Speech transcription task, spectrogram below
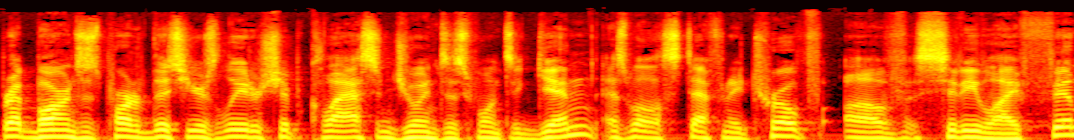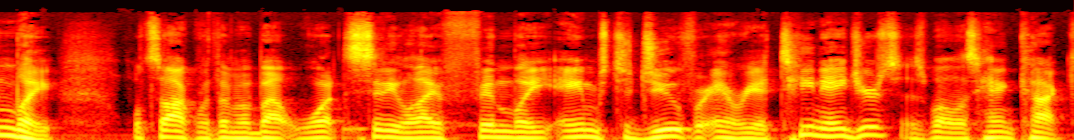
Bret Barnes is part of this year's leadership class and joins us once again, as well as Stefanie Troph of City Life Findlay. We'll talk with them about what City Life Findlay aims to do for area teenagers, as well as Hancock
